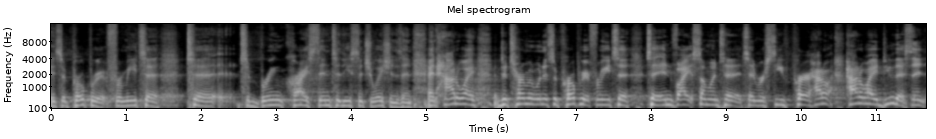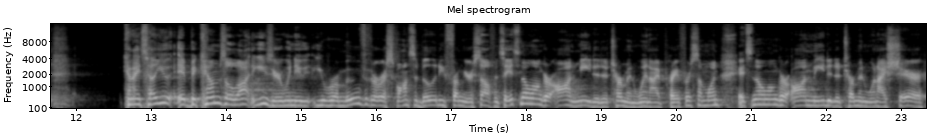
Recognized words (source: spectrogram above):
it's appropriate for me to, to, to bring Christ into these situations? And, and how do I determine when it's appropriate for me to, to invite someone to, to receive prayer? How do, how do I do this? And can I tell you, it becomes a lot easier when you, you remove the responsibility from yourself and say, it's no longer on me to determine when I pray for someone. It's no longer on me to determine when I share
